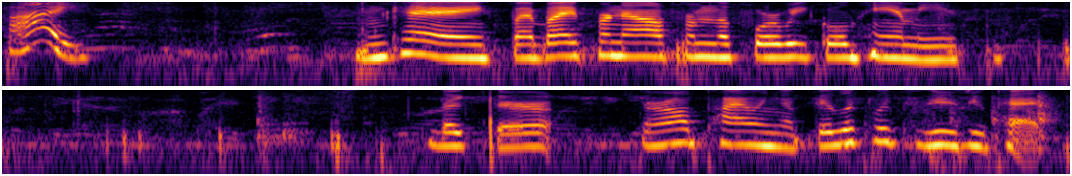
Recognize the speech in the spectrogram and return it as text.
Hi. Okay, bye-bye for now from the four-week-old hammies. Look, they're they're all piling up. They look like Zhu Zhu Pets.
